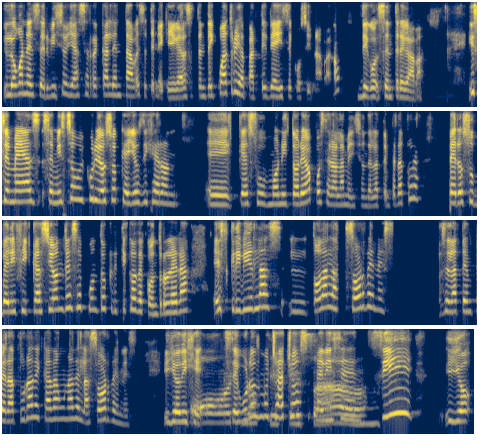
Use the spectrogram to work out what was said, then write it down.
y luego en el servicio ya se recalentaba y se tenía que llegar a 74 y a partir de ahí se cocinaba, ¿no? Digo, se entregaba. Y se me, se me hizo muy curioso que ellos dijeron eh, que su monitoreo pues era la medición de la temperatura, pero su verificación de ese punto crítico de control era escribir todas las órdenes o sea, la temperatura de cada una de las órdenes. Y yo dije, seguros muchachos, me dicen, sí. Y yo,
